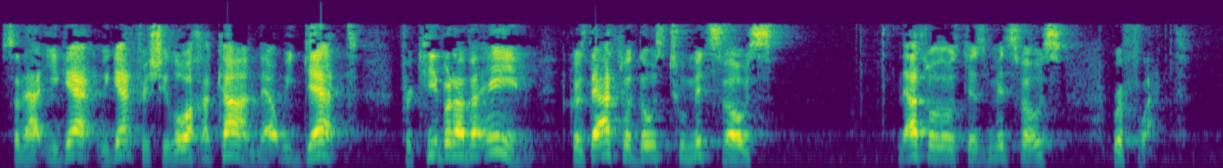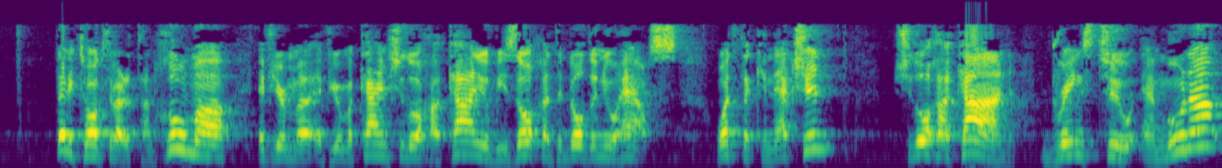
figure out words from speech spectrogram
So that you get. We get for Shiluach HaKan. That we get for Kibbutz Ava'im. Because that's what those two mitzvos That's what those two mitzvos reflect. Then he talks about a tanchuma. If you're if you're makayim shiluach hakan, you'll be zocha to build a new house. What's the connection? Shiluach hakan brings to emuna,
